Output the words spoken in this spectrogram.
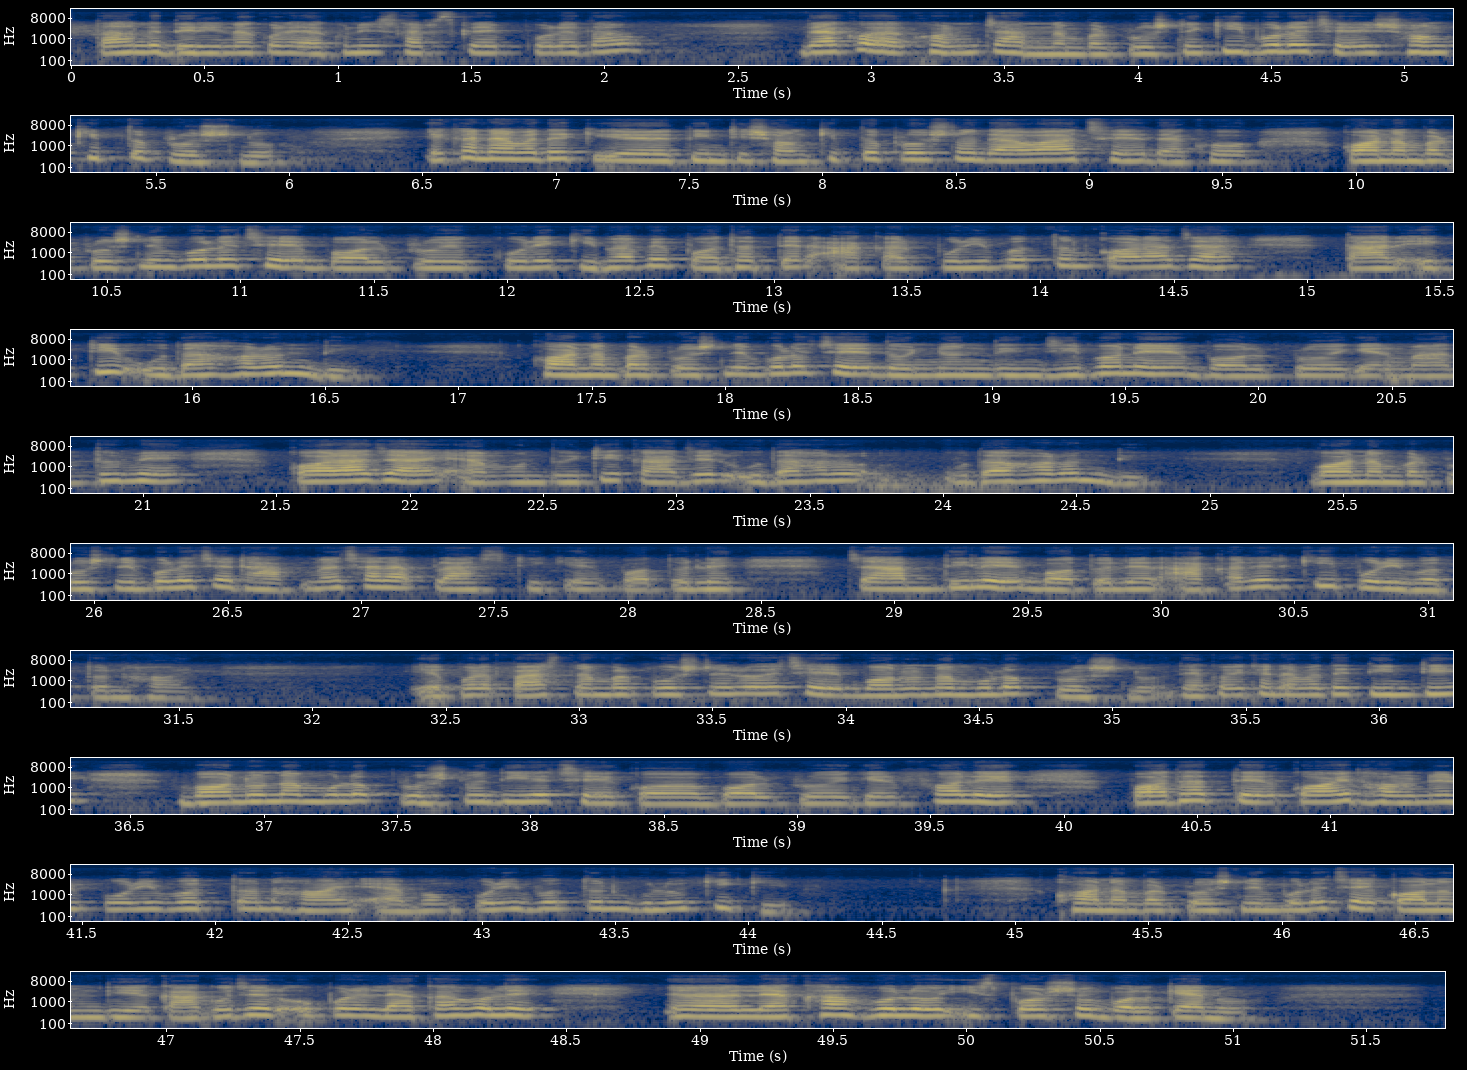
তাহলে দেরি না করে এখনই সাবস্ক্রাইব করে দাও। দেখো এখন চার নম্বর প্রশ্নে কি বলেছে? সংক্ষিপ্ত প্রশ্ন। এখানে আমাদের তিনটি সংক্ষিপ্ত প্রশ্ন দেওয়া আছে। দেখো, ক নাম্বার প্রশ্নে বলেছে, বল প্রয়োগ করে কীভাবে পদার্থের আকার পরিবর্তন করা যায় তার একটি উদাহরণ দিই খ নাম্বার প্রশ্নে বলেছে, দৈনন্দিন জীবনে বল প্রয়োগের মাধ্যমে করা যায় এমন দুইটি কাজের উদাহরণ উদাহরণ দিই গ নাম্বার প্রশ্নে বলেছে, ঢাকনা ছাড়া প্লাস্টিকের বোতলে চাপ দিলে বোতলের আকারের কি পরিবর্তন হয়? এরপরে পাঁচ নম্বর প্রশ্নে রয়েছে বর্ণনামূলক প্রশ্ন। দেখো, এখানে আমাদের তিনটি বর্ণনামূলক প্রশ্ন দিয়েছে। বল প্রয়োগের ফলে পদার্থের কয় ধরনের পরিবর্তন হয় এবং পরিবর্তনগুলো কি কি? খ নম্বর প্রশ্নে বলেছে, কলম দিয়ে কাগজের উপরে লেখা হলে লেখা হলো স্পর্শ বল কেন?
